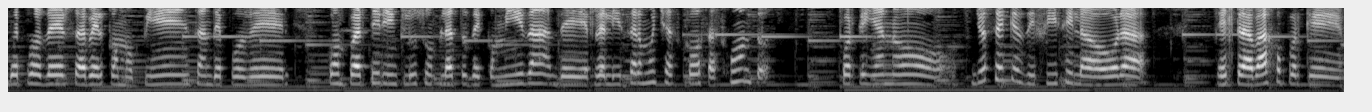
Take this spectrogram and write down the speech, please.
de poder saber cómo piensan, de poder compartir incluso un plato de comida, de realizar muchas cosas juntos. Porque ya no, yo sé que es difícil ahora el trabajo porque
